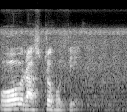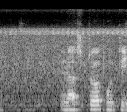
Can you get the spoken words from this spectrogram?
ও রাষ্ট্রপতি। রাষ্ট্রপতি।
